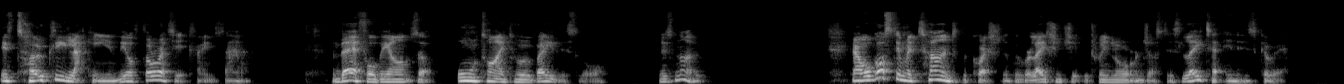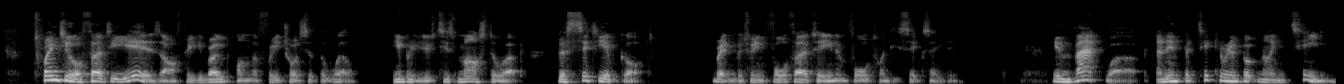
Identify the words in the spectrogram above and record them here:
is totally lacking in the authority it claims to have. And therefore, the answer, ought I to obey this law, is no. Now, Augustine returned to the question of the relationship between law and justice later in his career. 20 or 30 years after he wrote on the free choice of the will, he produced his masterwork, The City of God, written between 413 and 426 AD. In that work, and in particular in Book 19,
